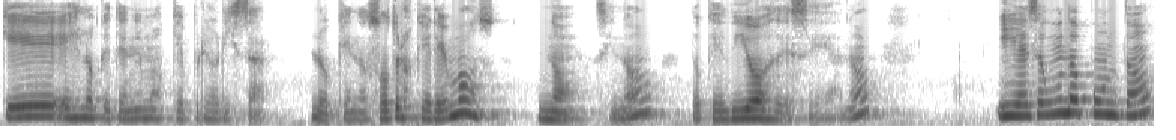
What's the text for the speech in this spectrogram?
¿Qué es lo que tenemos que priorizar? ¿Lo que nosotros queremos? No, sino lo que Dios desea, ¿no? Y el segundo punto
